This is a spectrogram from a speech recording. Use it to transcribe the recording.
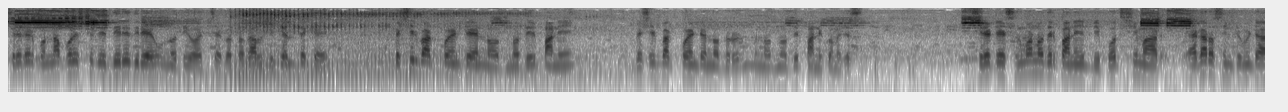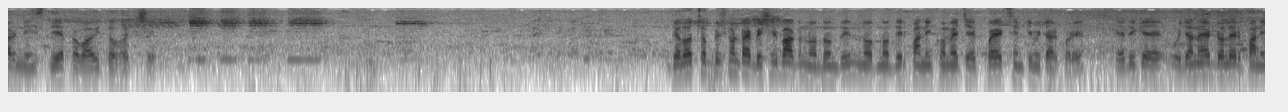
সিলেটের বন্যা পরিস্থিতি ধীরে ধীরে উন্নতি হচ্ছে। গতকাল বিকেল থেকে বেশিরভাগ পয়েন্টে নদ নদীর পানি বেশিরভাগ পয়েন্টে নদ নদ নদীর পানি কমে গেছে। সিলেটের সুরমা নদীর পানি বিপদ সীমার এগারো সেন্টিমিটার নিচ দিয়ে প্রবাহিত হচ্ছে। গেল চব্বিশ ঘন্টায় বেশিরভাগ নদ নদী নদ নদীর পানি কমেছে কয়েক সেন্টিমিটার করে। এদিকে উজানের ডলের পানি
